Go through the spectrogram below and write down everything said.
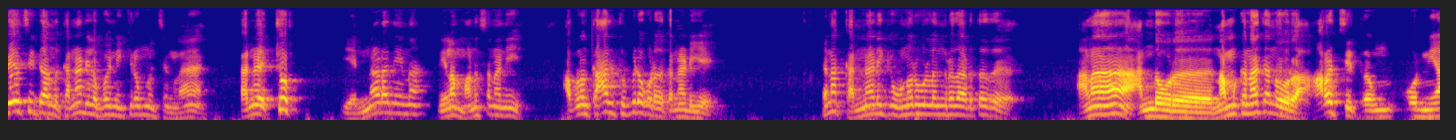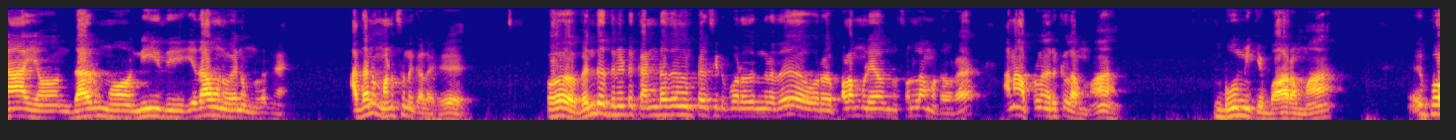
பேசிட்டு அந்த கண்ணாடியில் போய் நிற்கிறோம்னு வச்சுங்களேன். கண்ணாடி சு என்னடா நீனா நீலாம் மனுஷனா நீ? அப்பெல்லாம் காது துப்பிடக்கூடாது கண்ணாடியே. ஏன்னா கண்ணாடிக்கு உணர்வு இல்லைங்கிறது அடுத்தது. ஆனால் அந்த ஒரு நமக்குனாச்சும் அந்த ஒரு அறச்சீற்றம் ஒரு நியாயம் தர்மம் நீதி ஏதாவது ஒன்று வேணும் இல்லைங்க அதானே மனுஷனுக்கு அழகு. இப்போ வெந்த தின்னுட்டு கண்டதும் பேசிட்டு போகிறதுங்கிறது ஒரு பழமொழியாக வந்து சொல்லாம தவிர ஆனால் அப்பெல்லாம் இருக்கலாமா? பூமிக்கு பாரமா? இப்போ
